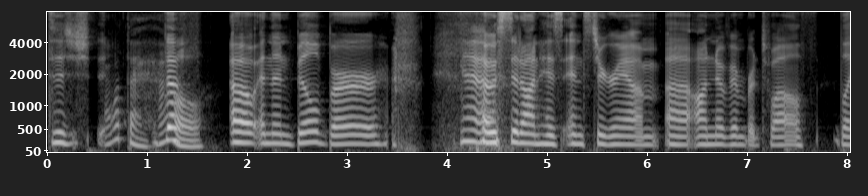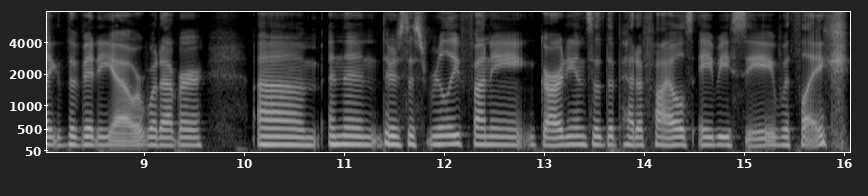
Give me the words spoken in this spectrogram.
the sh- What the the hell? oh, and then Bill Burr posted on his Instagram uh, on November 12th, like the video or whatever. Um, and then there's this really funny Guardians of the Pedophiles ABC with like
